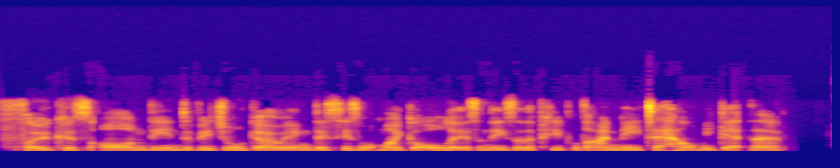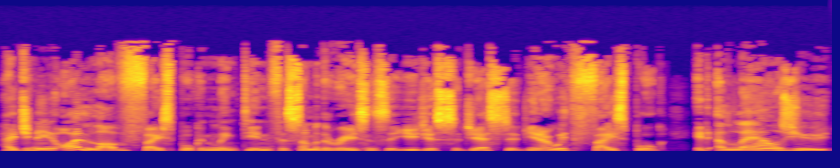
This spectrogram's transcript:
focus on the individual going, this is what my goal is, and these are the people that I need to help me get there. Hey, Janine, I love Facebook and LinkedIn for some of the reasons that you just suggested. You know, with Facebook, it allows you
